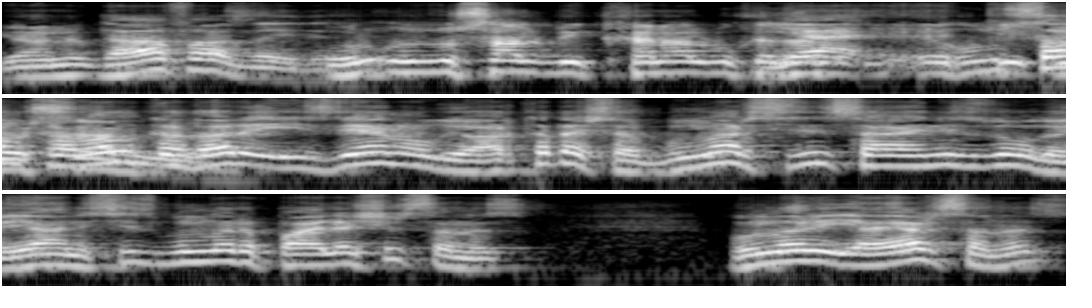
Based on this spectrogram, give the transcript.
Yani daha fazlaydı. u- ulusal bir kanal bu kadar Ya etki ulusal kanal göstermiyor. kadar izleyen oluyor arkadaşlar. Bunlar sizin sayenizde oluyor. Yani siz bunları paylaşırsanız, bunları yayarsanız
